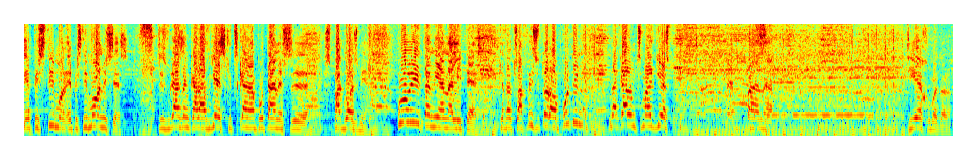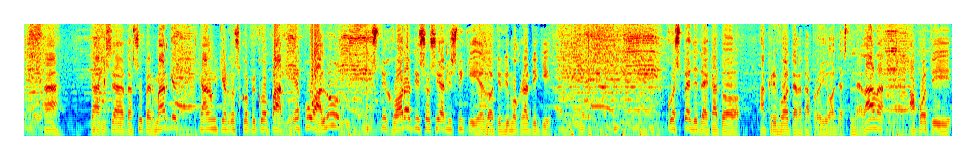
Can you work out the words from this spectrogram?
ε, επιστήμον, επιστημόνισσες τις βγάζαν καραβιές και τις κάναν πουτάνες ε, παγκόσμια Πού ήταν οι αναλυτές; Και θα τους αφήσει τώρα ο Πούτιν να κάνουν τις μαγκές τους. Ε, πάνε. Τι έχουμε τώρα; Α, τα, ξα- τα σούπερ μάρκετ κάνουν κερδοσκοπικό πάρτι. Ε, πού αλλού; Στη χώρα τη σοσιαλιστική Εδώ τη δημοκρατική. 25% ακριβότερα τα προϊόντα στην Ελλάδα από ότι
